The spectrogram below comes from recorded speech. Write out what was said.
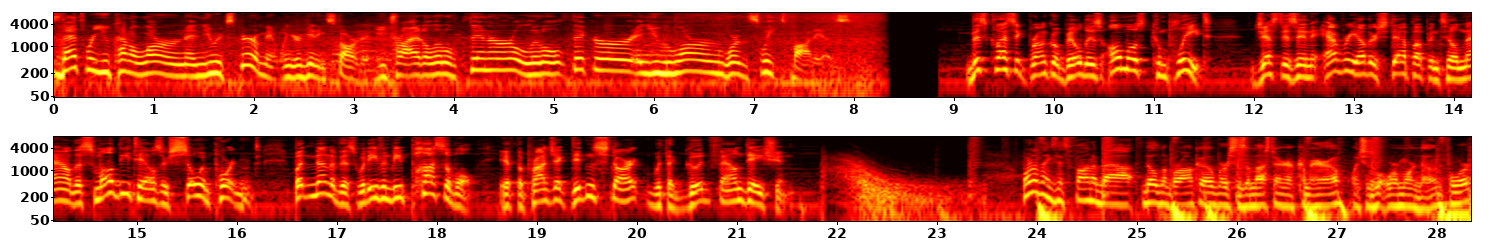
So that's where you kind of learn and you experiment when you're getting started. You try it a little thinner, a little thicker, and you learn where the sweet spot is. This classic Bronco build is almost complete. Just as in every other step up until now, the small details are so important. But none of this would even be possible if the project didn't start with a good foundation. One of the things that's fun about building a Bronco versus a Mustang or Camaro, which is what we're more known for,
